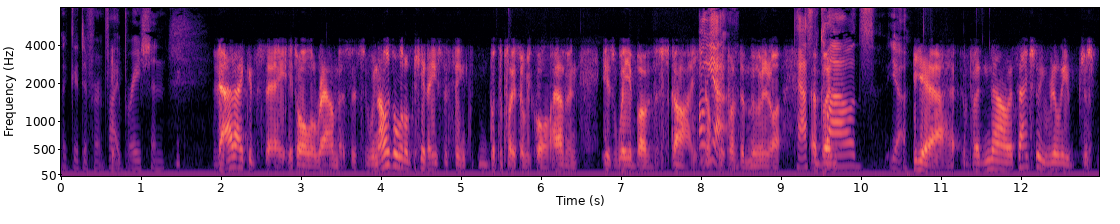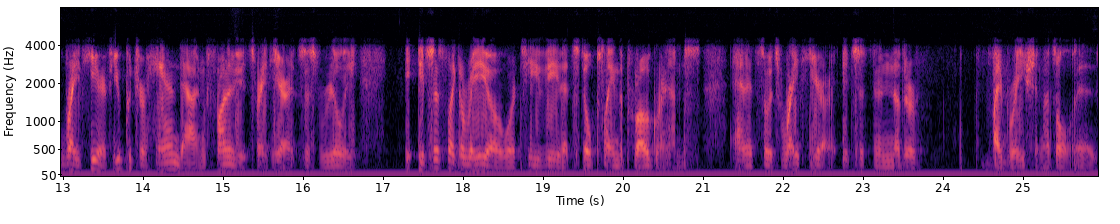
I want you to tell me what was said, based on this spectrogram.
like a different vibration. That I could say it's all around us. It's, when I was a little kid, I used to think what the place that we call heaven is way above the sky, you Oh, know, yeah. above the moon. Or, Past the but, clouds. Yeah. Yeah, but no, it's actually really just right here. If you put your hand out in front of you, it's right here. It's just really, it's just like a radio or TV that's still playing the programs, and it's so it's right here. It's just another vibration. That's all it is.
